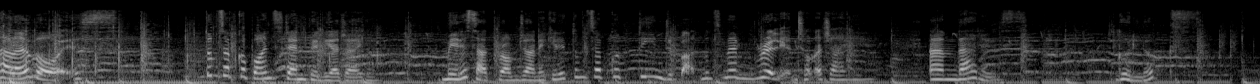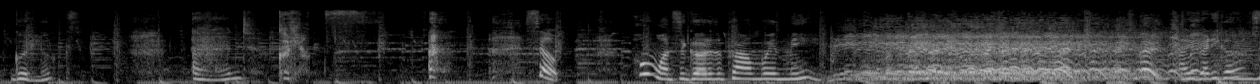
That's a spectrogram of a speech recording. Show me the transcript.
हेलो बॉयज तुम सबको पॉइंट्स टेन पे दिया जाएगा मेरे साथ प्रॉम जाने के लिए तुम सबको तीन डिपार्टमेंट्स में ब्रिलियंट होना चाहिए एंड दैट इज गुड लुक्स गुड लुक्स एंड गुड लुक्स so who wants to go to the prom with me are you ready girls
